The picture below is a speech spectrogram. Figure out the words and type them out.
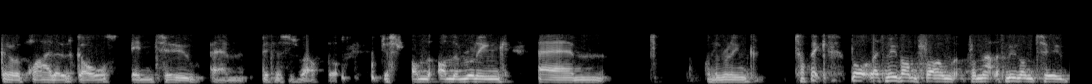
going to apply those goals into um, business as well. But just on on the running um, on the running topic. But let's move on from from that. Let's move on to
